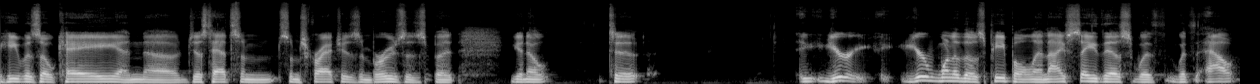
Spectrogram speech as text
he was okay and uh, just had some some scratches and bruises, but you know, to you're you're one of those people, and I say this with without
